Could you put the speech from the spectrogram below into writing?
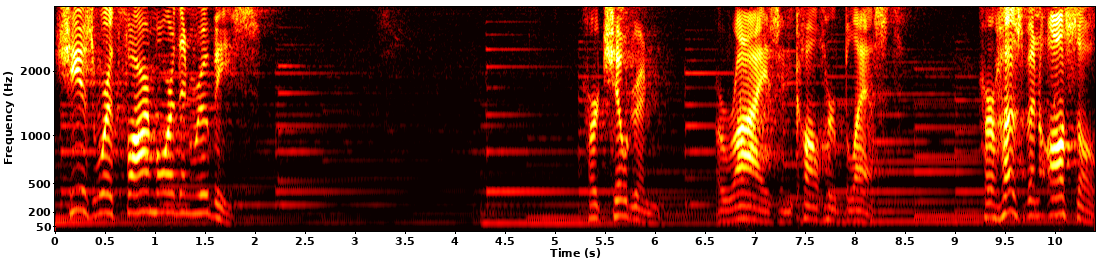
She is worth far more than rubies. Her children arise and call her blessed. Her husband also,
